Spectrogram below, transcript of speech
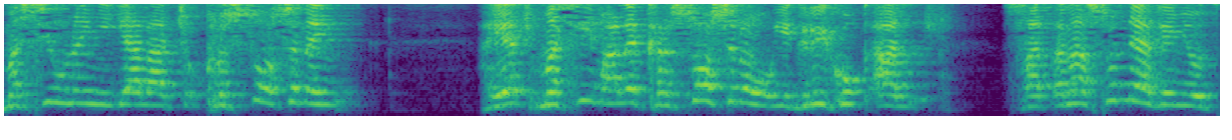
መሲሁ ነኝ እያላቸው ክርስቶስ ነኝ። አያችሁ፣ መሲህ ማለት ክርስቶስ ነው። የግሪኩ ቃል ሳጠና እሱን ያገኙት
